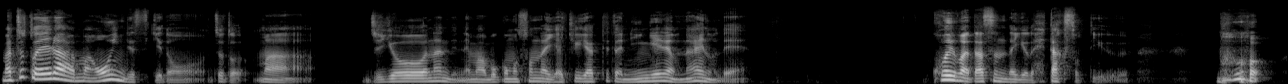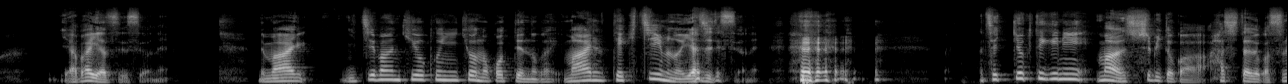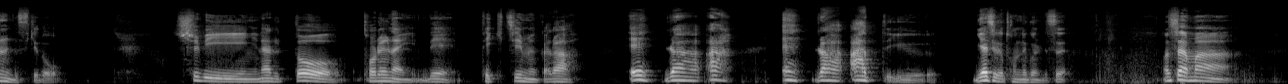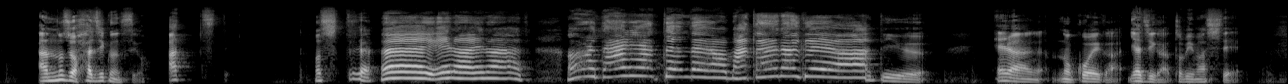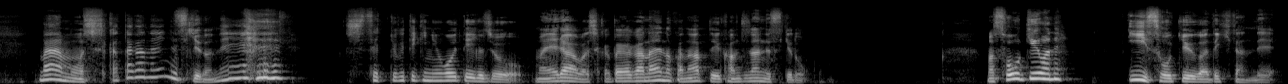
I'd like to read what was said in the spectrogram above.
まあ、ちょっとエラー、まあ、多いんですけど、ちょっと、まあ、授業なんでね、まあ僕もそんな野球やってた人間ではないので、声は出すんだけど下手くそっていう、もう、やばいやつですよね。で、周り、一番記憶に今日残ってんのが、周りの敵チームのヤジですよね。積極的に、まあ、守備とか走ったりとかするんですけど、守備になると取れないんで、敵チームから、え、らあ、え、らあっていうヤジが飛んでくるんです。そしたらまあ、案の定弾くんですよ。あっつって。そしたら、えい、えらえらおい、何やってんだよまたエラーかよっていう、エラーの声が、ヤジが飛びまして。まあもう仕方がないんですけどね。積極的に動いている以上、まあエラーは仕方がないのかなっていう感じなんですけど。まあ送球はね、いい送球ができたんで、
